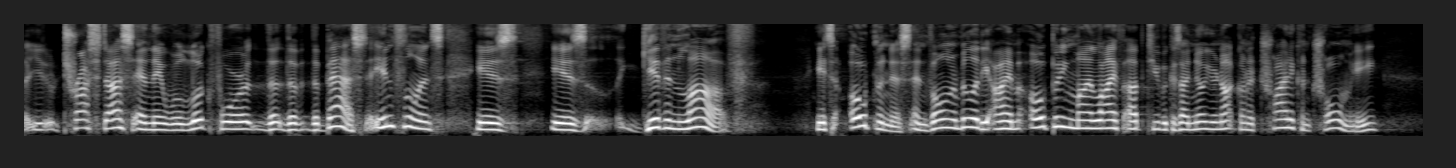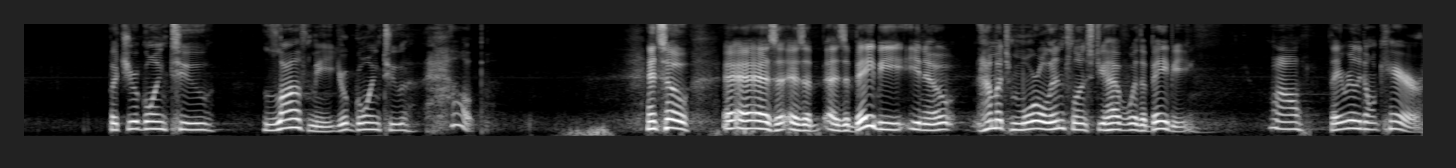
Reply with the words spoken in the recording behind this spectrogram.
uh, you know, trust us and they will look for the, the, the best. Influence is, is given love. It's openness and vulnerability. I am opening my life up to you because I know you're not going to try to control me but you're going to love me. You're going to help. And so, as a, as a, as a baby, you know, how much moral influence do you have with a baby? Well, they really don't care.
